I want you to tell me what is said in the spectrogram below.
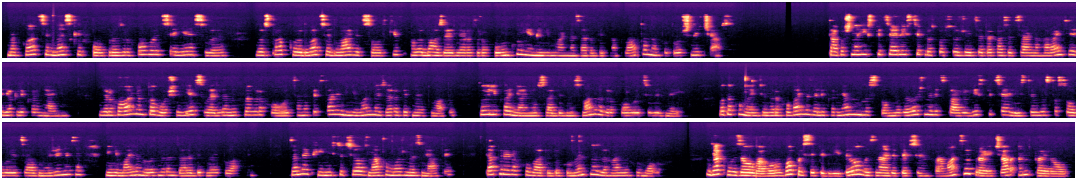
На вкладці внески ФОП розраховується ЄСВ за ставкою 22%, але базою для розрахунку є мінімальна заробітна плата на поточний час. Також на їх спеціалістів розповсюджується така соціальна гарантія, як лікарняні. З урахуванням того, що ЄСВ для них розраховується на підставі мінімальної заробітної плати, то і лікарняні усе бізнесмен розраховується від неї. У документі нарахування за лікарняним листом незалежно від стажу їх спеціалістів застосовується обмеження за мінімальним розміром заробітної плати. За необхідністю цю ознаку можна зняти та перерахувати документ на загальних умовах. Дякую за увагу. В описі під відео ви знайдете всю інформацію про HR and Payroll.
